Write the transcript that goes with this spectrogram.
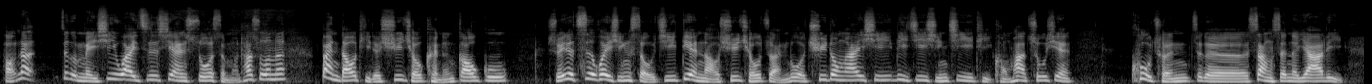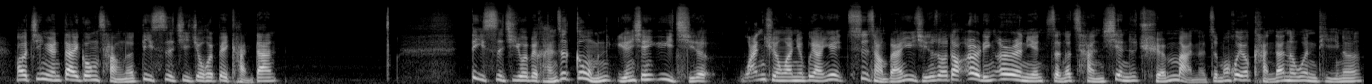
好，那这个美系外资现在说什么？他说呢，半导体的需求可能高估，随着智慧型手机、电脑需求转弱，驱动 IC 立基型记忆体恐怕出现库存这个上升的压力，还有晶圆代工厂呢，第四季就会被砍单。第四季会被砍，这跟我们原先预期的完全完全不一样。因为市场本来预期是说到二零二二年整个产线就全满了，怎么会有砍单的问题呢？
